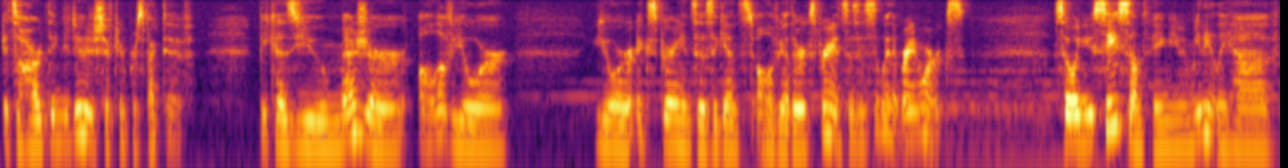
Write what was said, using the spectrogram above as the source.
It's a hard thing to do to shift your perspective because you measure all of your your experiences against all of your other experiences. It's the way the brain works. So when you see something, you immediately have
